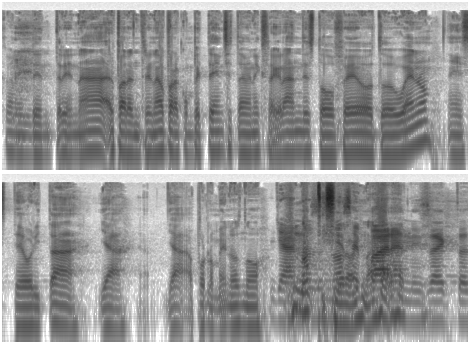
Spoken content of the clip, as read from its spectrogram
Con el de entrenar, para entrenar, para competencia también extra grandes, todo feo, todo bueno. Este, ahorita ya, ya por lo menos no, Ya no no, te no hicieron se nada. paran, exacto.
